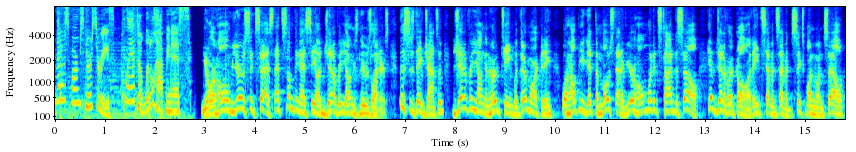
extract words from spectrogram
Meadows Farms Nurseries. Plant a little happiness. Your home, your success. That's something I see on Jennifer Young's newsletters. This is Dave Johnson. Jennifer Young and her team with their marketing will help you get the most out of your home when it's time to sell. Give Jennifer a call at 877-611-SELL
